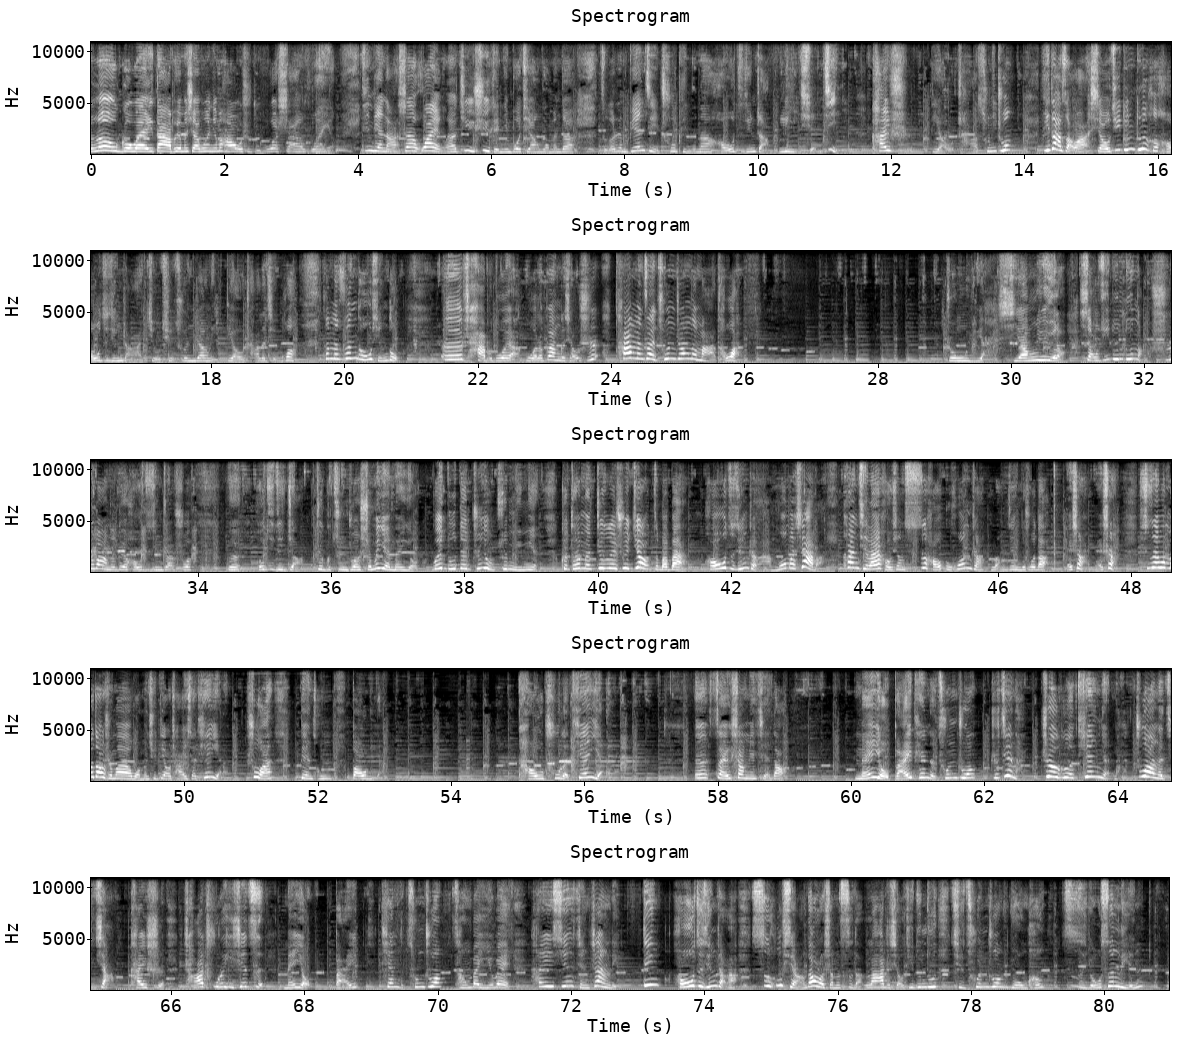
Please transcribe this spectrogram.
Hello，各位大朋友们、小朋友，你们好，我是主播山幻影。今天呢，山幻影呢继续给您播讲我们的责任编辑出品的呢《猴子警长历险记》，开始调查村庄。一大早啊，小鸡墩墩和猴子警长啊就去村庄里调查了情况。他们分头行动，呃，差不多呀，过了半个小时，他们在村庄的码头啊。终于呀，相遇了！小鸡墩墩呐，失望的对猴子警长说：“嗯，猴子警长，这个村庄什么也没有，唯独的只有村民们。可他们正在睡觉，怎么办？”猴子警长啊，摸摸下巴，看起来好像丝毫不慌张，冷静地说道：“没事儿，没事儿，实在问不到什么，我们去调查一下天眼。”说完，便从包里啊掏出了天眼。在上面写道：“没有白天的村庄。”只见呐，这个天眼呐转了几下，开始查出了一些字：“没有白天的村庄曾被一位黑猩猩占领。”叮，猴子警长啊，似乎想到了什么似的，拉着小鸡墩墩去村庄永恒自由森林。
